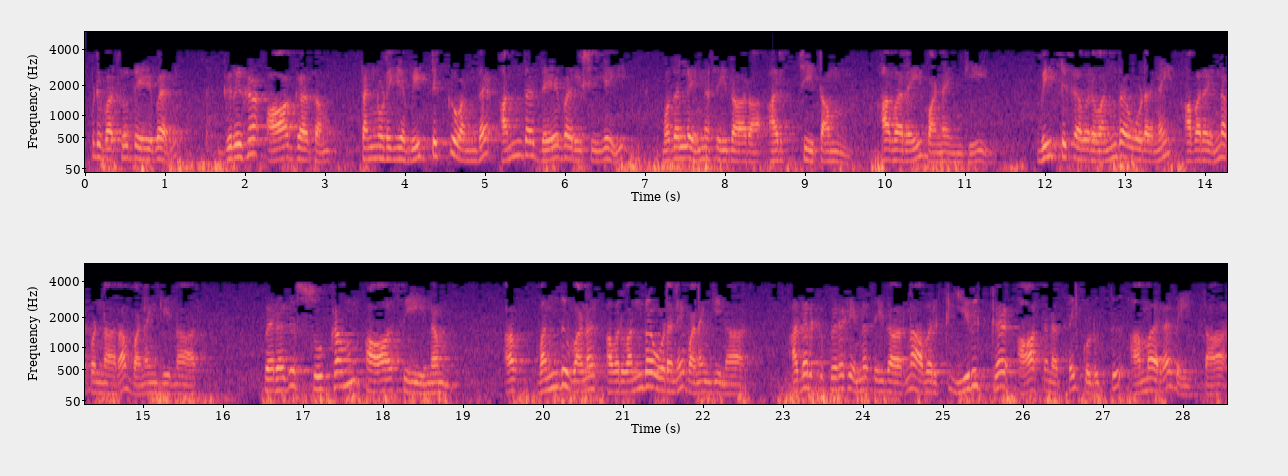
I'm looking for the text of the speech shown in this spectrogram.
இப்படி வசுதேவர் கிரக ஆகதம் தன்னுடைய வீட்டுக்கு வந்த அந்த தேவ ரிஷியை முதல்ல என்ன செய்தாரா? அர்ச்சிதம். அவரை வணங்கி. வீட்டுக்கு அவர் வந்த உடனே அவரை என்ன பண்ணாராம் வணங்கினார். பிறகு சுகம் ஆசீனம். வந்து வண அவர் வந்த உடனே வணங்கினார். அதற்கு பிறகு என்ன செய்தார்னா அவருக்கு இருக்க ஆசனத்தை கொடுத்து அமர வைத்தார்.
